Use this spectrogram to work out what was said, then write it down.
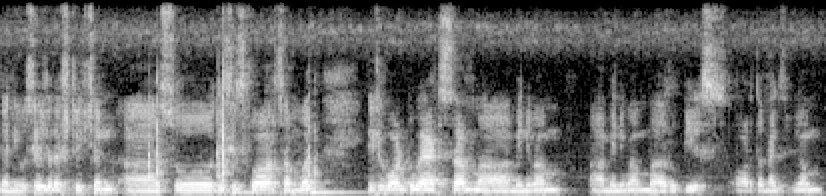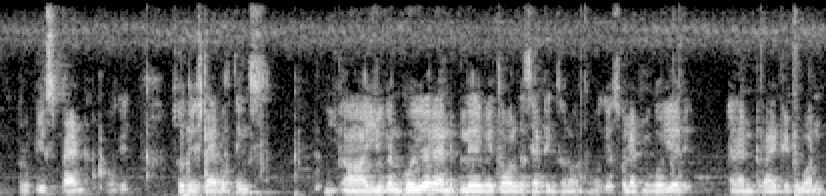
then usage restriction uh, so this is for someone if you want to add some uh, minimum uh, minimum uh, rupees or the maximum rupees spent okay? So these type of things uh, you can go here and play with all the settings and all okay? So let me go here and write it one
